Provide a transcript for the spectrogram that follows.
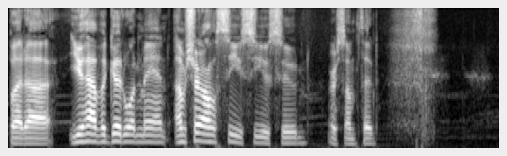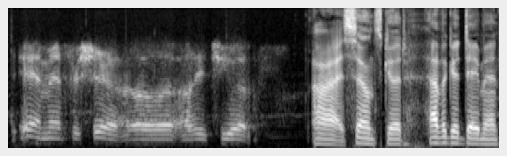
But uh, you have a good one, man. I'm sure I'll see you, see you soon or something. Yeah, man, for sure. I'll, uh, I'll hit you up. All right, sounds good. Have a good day, man.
